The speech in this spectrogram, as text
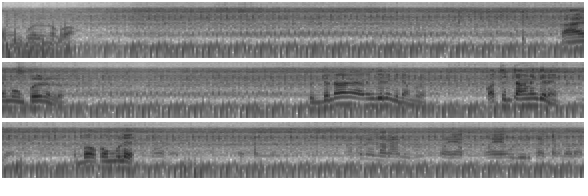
Kumpul no kok Kae mumpul lho. Bendena ning kene kene lho. Kok cencang ning kene? Iya. Mbok kok mulai. Makanya laran itu, wayang wayang ulur kacang laran.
